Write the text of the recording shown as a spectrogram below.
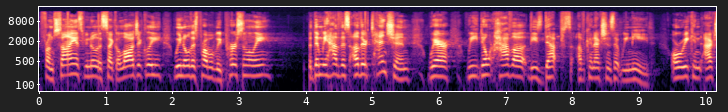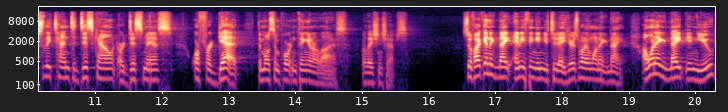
from science, we know this psychologically, we know this probably personally. But then we have this other tension where we don't have uh, these depths of connections that we need or we can actually tend to discount or dismiss or forget the most important thing in our lives relationships. So, if I can ignite anything in you today, here's what I want to ignite. I want to ignite in you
